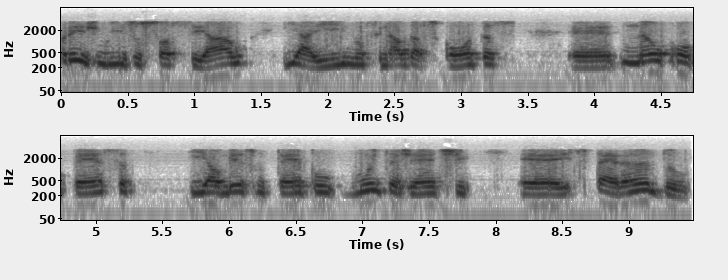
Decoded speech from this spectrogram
prejuízo social e aí no final das contas é, não compensa e ao mesmo tempo muita gente é, esperando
